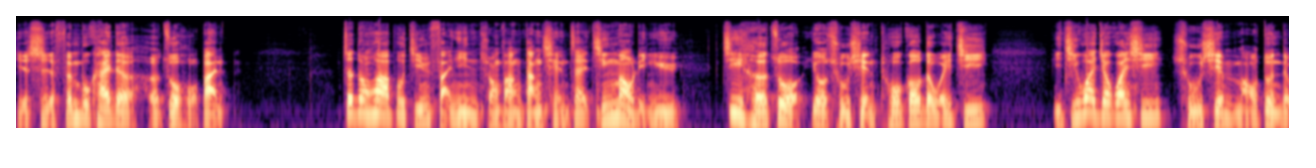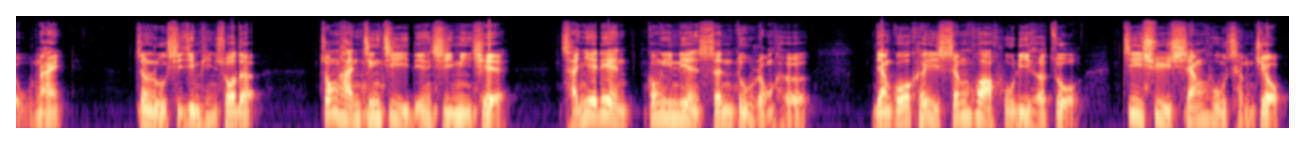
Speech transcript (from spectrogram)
也是分不开的合作伙伴。这段话不仅反映双方当前在经贸领域既合作又出现脱钩的危机，以及外交关系出现矛盾的无奈。正如习近平说的：“中韩经济联系密切，产业链、供应链深度融合，两国可以深化互利合作，继续相互成就。”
